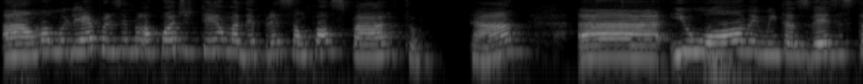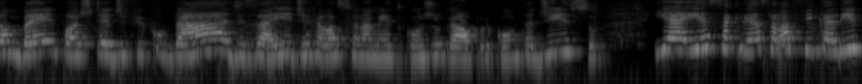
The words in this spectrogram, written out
Ah, uma mulher, por exemplo, ela pode ter uma depressão pós-parto, tá? Ah, e o homem muitas vezes também pode ter dificuldades aí de relacionamento conjugal por conta disso. E aí essa criança ela fica ali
